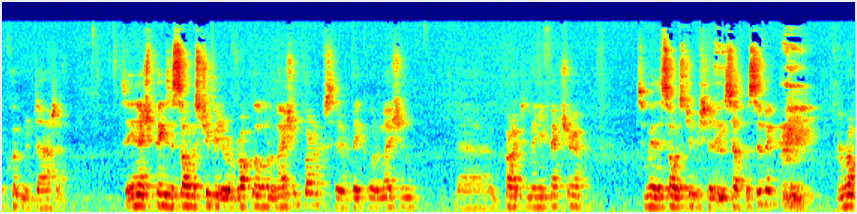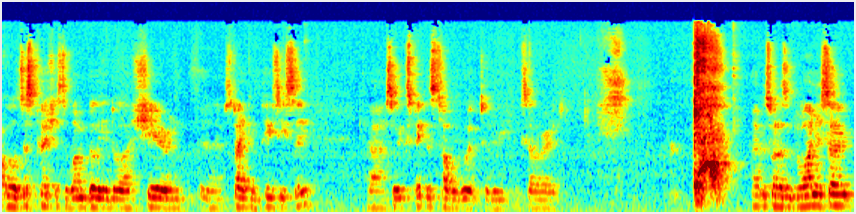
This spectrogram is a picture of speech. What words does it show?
equipment data. So NHP is a sole distributor of Rockwell Automation products. They're a big automation uh, product manufacturer. So we're the sole distributor in the South Pacific. And Rockwell has just purchased a $1 billion share in uh, stake in PTC, Uh, so we expect this type of work to be accelerated. Uh, this one isn't behind you. So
